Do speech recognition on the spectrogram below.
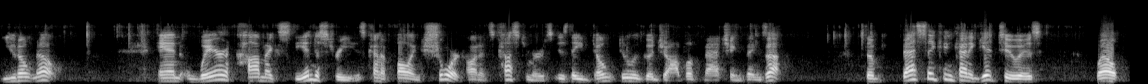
you don't know. And where comics the industry is kind of falling short on its customers is they don't do a good job of matching things up the best they can kind of get to is, well,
